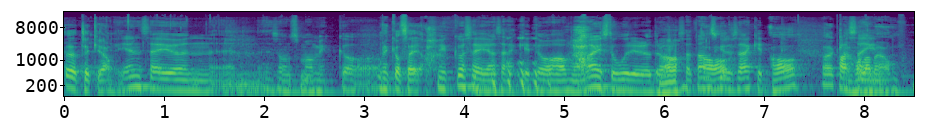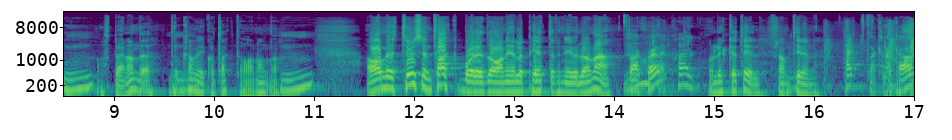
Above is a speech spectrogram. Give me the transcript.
Det tycker jag. Jens är ju en, en sån som har mycket att, mycket att säga. Mycket att säga säkert och har många historier att dra. Ja. Så att han ja. skulle säkert ja, passa in. Med om. Mm. Spännande. Då kan mm. vi kontakta honom då. Mm. Ja, men tusen tack både Daniel och Peter för att ni ville vara med. Tack själv. Tack själv. Och lycka till i framtiden. Tack. Tack, tackar.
